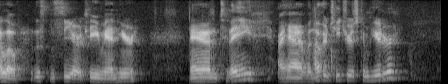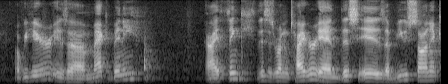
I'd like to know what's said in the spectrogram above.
Hello, this is the CRT man here, and today I have another teacher's computer. Over here is a Mac Mini. I think this is running Tiger, and this is a ViewSonic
